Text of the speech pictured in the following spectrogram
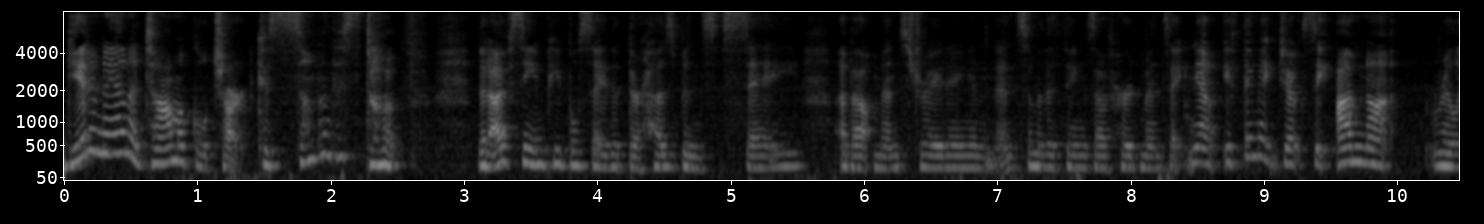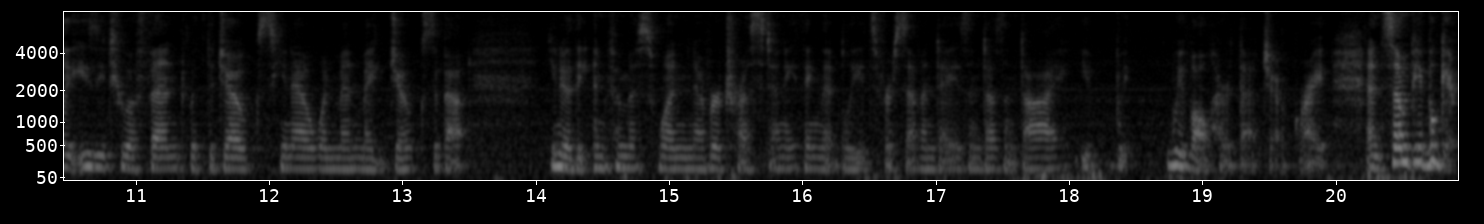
Get an anatomical chart because some of the stuff that I've seen people say that their husbands say about menstruating and, and some of the things I've heard men say. Now, if they make jokes, see, I'm not really easy to offend with the jokes, you know, when men make jokes about you know, the infamous one, never trust anything that bleeds for seven days and doesn't die. You, we, we've all heard that joke, right? And some people get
